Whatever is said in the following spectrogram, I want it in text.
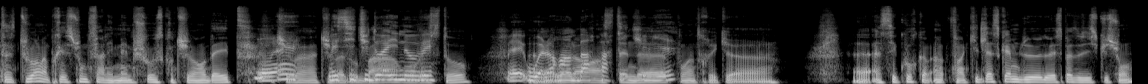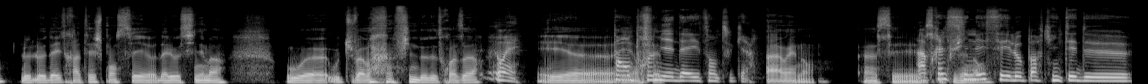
t'as toujours l'impression de faire les mêmes choses quand tu vas en date. Ouais, tu vas, tu mais vas si tu bar, dois innover. resto, Ou euh, alors un bar particulier ou un truc euh, euh, assez court, comme, enfin, qui te laisse quand même de, de l'espace de discussion. Le, le date raté, je pense, c'est d'aller au cinéma où, euh, où tu vas voir un film de 2-3 heures. Ouais, Et, euh, pas et en fait- premier date en tout cas. ah ouais, non. Euh, c'est, Après le ciné, c'est l'opportunité de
